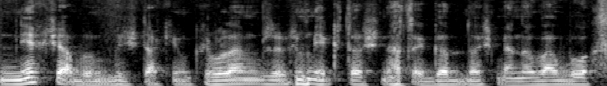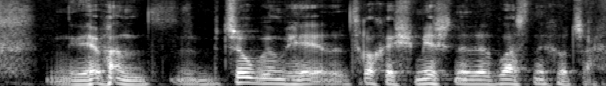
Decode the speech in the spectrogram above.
nie chciałbym być takim królem, żeby mnie ktoś na tę godność mianował, bo wie pan, czułbym się trochę śmieszny we własnych oczach.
